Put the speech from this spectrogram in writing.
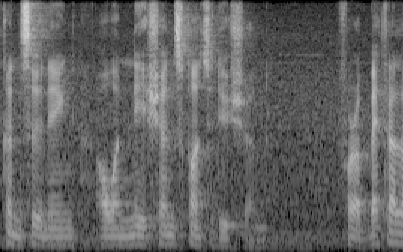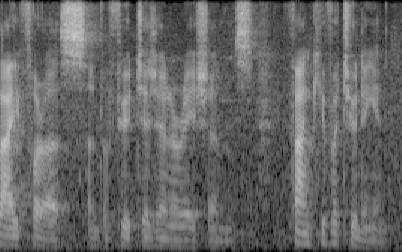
concerning our nation's constitution for a better life for us and for future generations. Thank you for tuning in.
